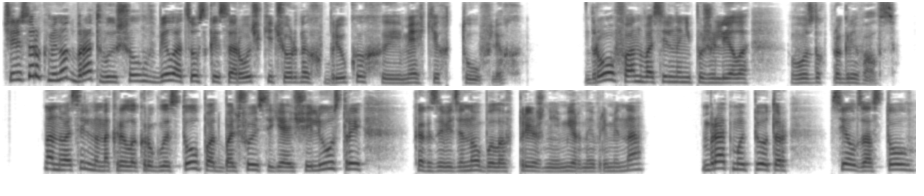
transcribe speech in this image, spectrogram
Через сорок минут брат вышел в белой отцовской сорочке, черных брюках и мягких туфлях. Дров Анна Васильевна не пожалела, воздух прогревался. Анна Васильевна накрыла круглый стол под большой сияющей люстрой, как заведено было в прежние мирные времена. Брат мой Петр сел за стол,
